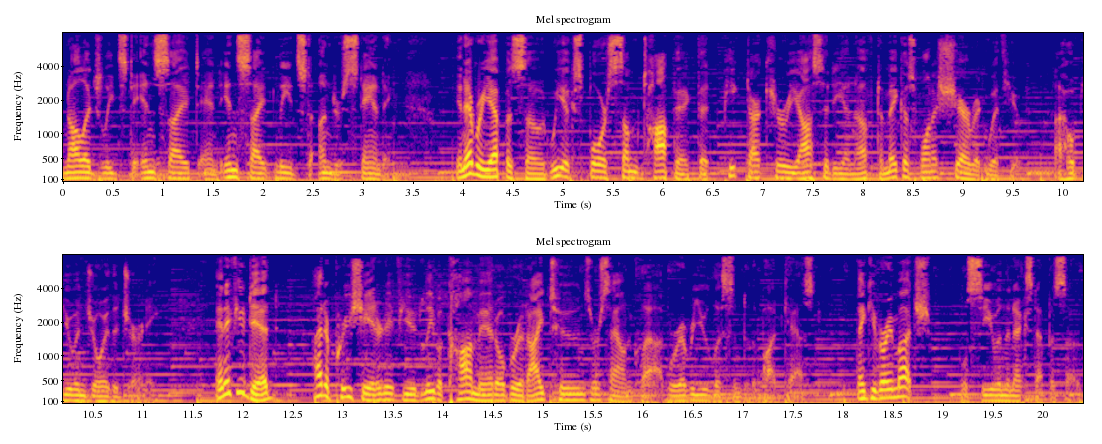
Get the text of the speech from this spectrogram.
knowledge leads to insight, and insight leads to understanding. In every episode, we explore some topic that piqued our curiosity enough to make us want to share it with you. I hope you enjoy the journey. And if you did, I'd appreciate it if you'd leave a comment over at iTunes or SoundCloud, wherever you listen to the podcast. Thank you very much. We'll see you in the next episode.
